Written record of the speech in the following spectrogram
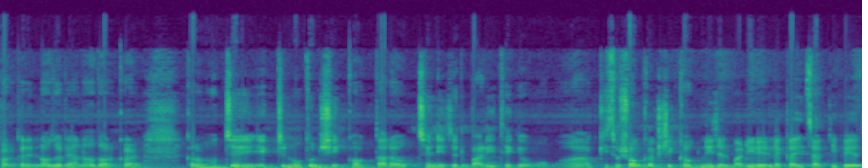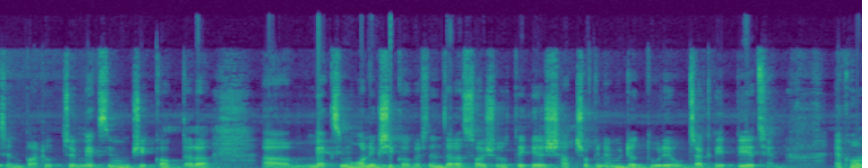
সরকারের নজরে আনা দরকার। কারণ হচ্ছে একটি নতুন শিক্ষক, তারা হচ্ছে নিজের বাড়ি থেকে কিছু সংখ্যক শিক্ষক নিজের বাড়ির এলাকায় চাকরি পেয়েছেন বাট হচ্ছে ম্যাক্সিমাম শিক্ষক তারা ম্যাক্সিমাম অনেক শিক্ষক আছেন, যারা ছয়শো থেকে সাতশো কিলোমিটার দূরেও চাকরি পেয়েছেন। এখন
